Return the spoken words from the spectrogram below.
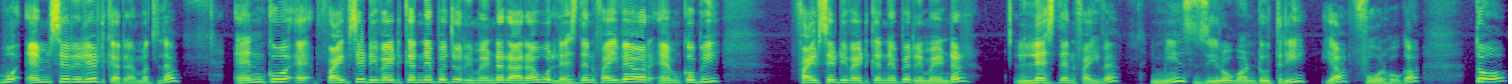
वो एम से रिलेट कर रहा है। मतलब एन को फाइव से डिवाइड करने पर जो रिमाइंडर आ रहा है, वो लेस देन फाइव है और एम को भी फाइव से डिवाइड करने पर रिमाइंडर लेस देन फाइव है। Means zero one two three या फोर होगा। तो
